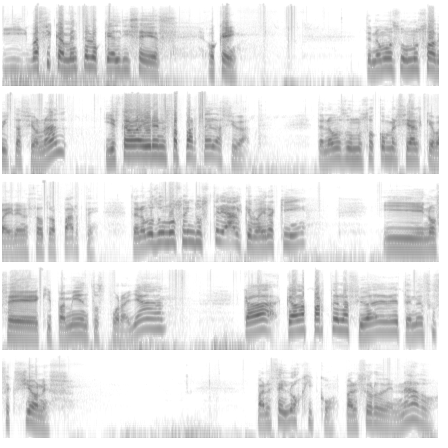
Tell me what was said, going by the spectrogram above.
Y básicamente lo que él dice es, ok, tenemos un uso habitacional y este va a ir en esta parte de la ciudad. Tenemos un uso comercial que va a ir en esta otra parte. Tenemos un uso industrial que va a ir aquí. Y no sé, equipamientos por allá. Cada, cada parte de la ciudad debe tener sus secciones. Parece lógico, parece ordenado.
